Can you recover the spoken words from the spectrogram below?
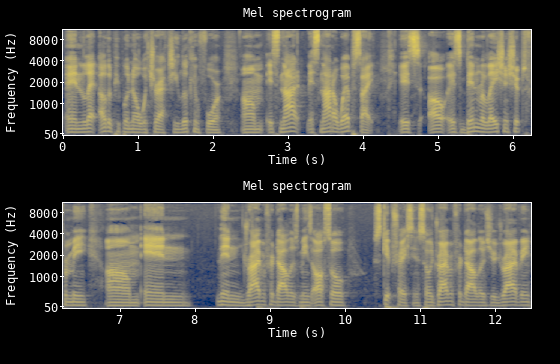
and let other people know what you're actually looking for. Um, it's not it's not a website. It's all it's been relationships for me. Um, and then driving for dollars means also skip tracing. So driving for dollars, you're driving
